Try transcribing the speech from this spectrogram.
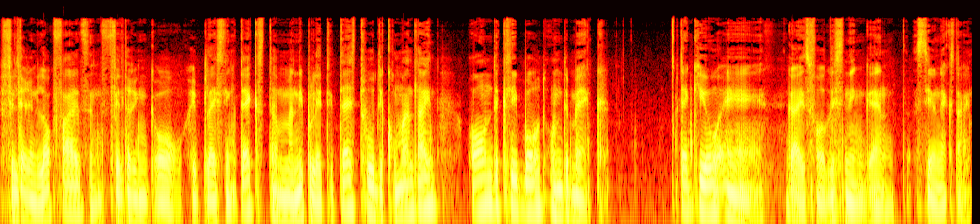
filtering log files and filtering or replacing text and manipulating text through the command line on the clipboard on the Mac. Thank you, uh, guys, for listening and see you next time.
